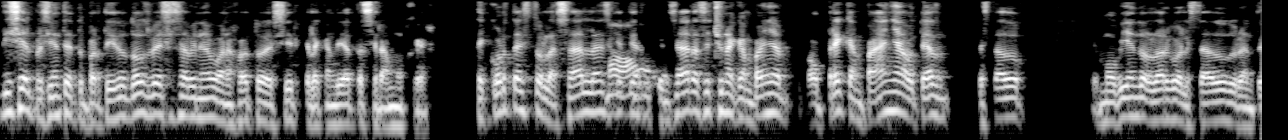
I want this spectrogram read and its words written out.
dice el presidente de tu partido, dos veces ha venido a Guanajuato a decir que la candidata será mujer. ¿Te corta esto las alas? ¿Qué te hace pensar? ¿Has hecho una campaña o pre-campaña o te has estado moviendo a lo largo del estado durante,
